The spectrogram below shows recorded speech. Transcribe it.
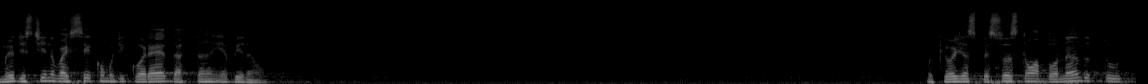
o meu destino vai ser como de Coré, Datã e Abirão. Porque hoje as pessoas estão abonando tudo.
